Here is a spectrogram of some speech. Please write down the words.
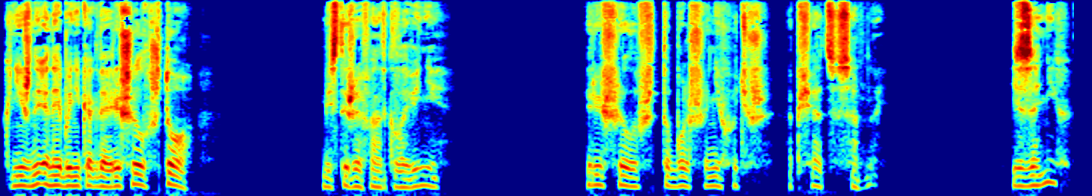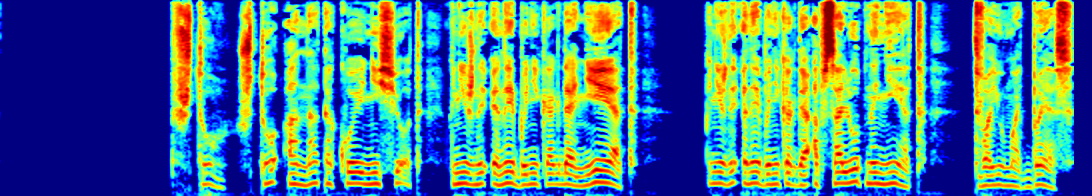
Книжный Эней бы никогда решил, что... Бестыжая фанатка Лавини решил, что больше не хочешь общаться со мной. Из-за них? Что? Что она такое несет? Книжный Энейба никогда нет. Книжный Энейба никогда. Абсолютно нет. Твою мать, Бесс.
